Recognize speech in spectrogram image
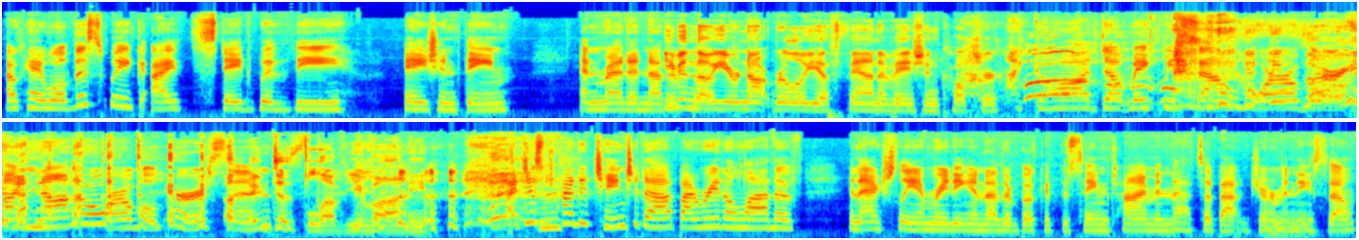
Okay, well, this week I stayed with the Asian theme and read another. Even though you're not really a fan of Asian culture. My God, don't make me sound horrible. I'm not a horrible person. I just love you, Vonnie. I just try to change it up. I read a lot of, and actually, I'm reading another book at the same time, and that's about Germany. So,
